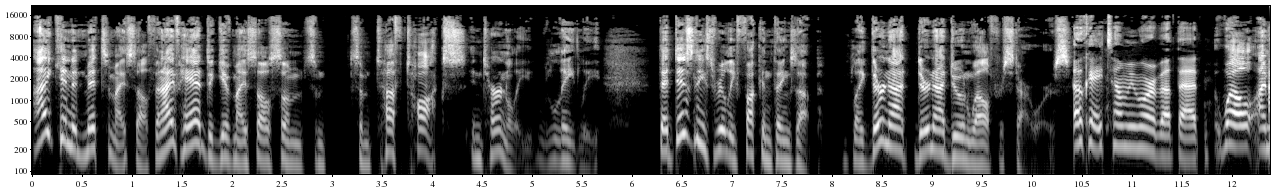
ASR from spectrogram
I can admit to myself, and I've had to give myself some, some, some tough talks internally lately that Disney's really fucking things up. Like they're not, they're not doing well for Star Wars. okay, tell me more about that. Well, I mean,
